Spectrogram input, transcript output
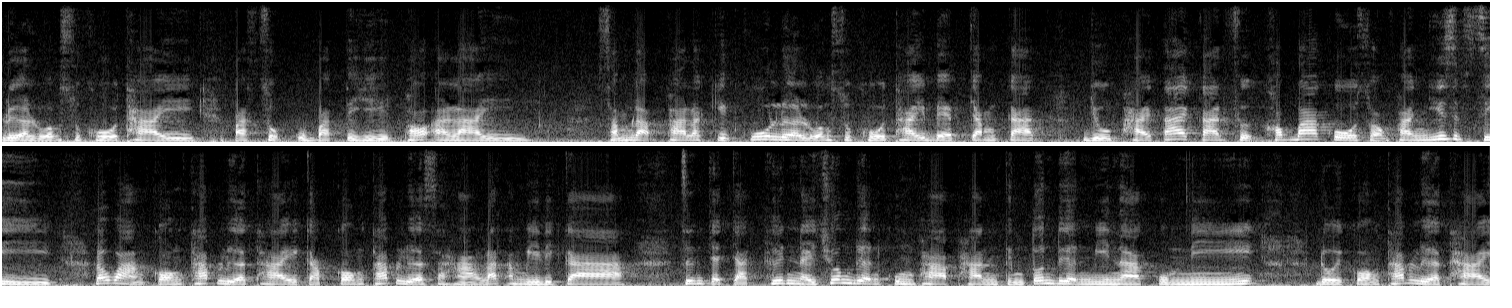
เรือหลวงสุขโขทัยประสบอุบัติเหตุเพราะอะไร สำหรับภารกิจกู้เรือหลวงสุขโขทัยแบบจำกัด อยู่ภายใต้การฝึกคอบบ้าโก 2024 ระหว่างกองทัพเรือไทยกับกองทัพเรือสหรัฐอเมริกา ซึ่งจะจัดขึ้นในช่วงเดือนกุมภาพันธ์ถึงต้นเดือนมีนาคมนี้โดยกองทัพเรือไทย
